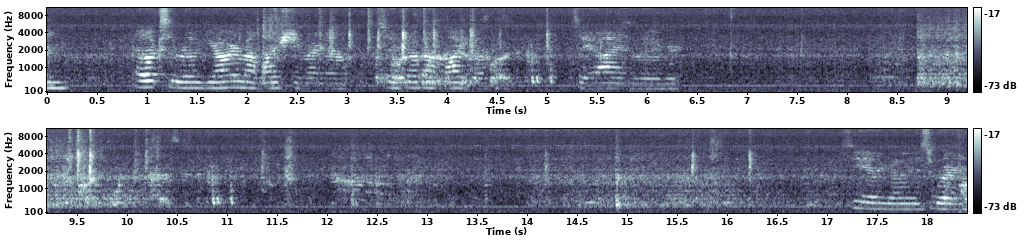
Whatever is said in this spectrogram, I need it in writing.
and Alexa Road, you're on my live stream right now. So if y'all mic, say hi and whatever. So yeah guys, we're. I'm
